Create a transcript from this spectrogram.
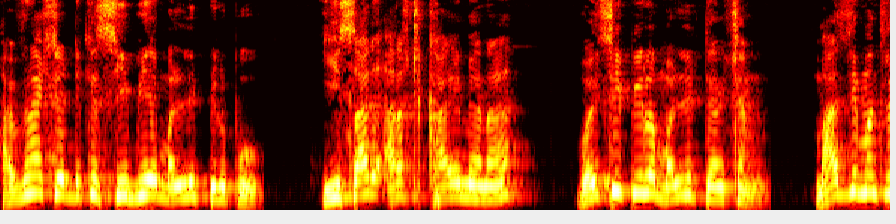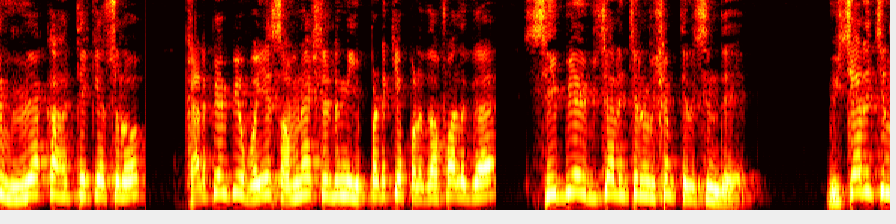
Avinash రెడ్డికి సిబిఐ మళ్ళీ పిలుపు. ఈసారి అరెస్ట్ ఖాయమేనా? వైసీపీలో మళ్ళీ టెన్షన్. మాజీ మంత్రి వివేక హత్య కేసులో కడప ఎంపీ వైఎస్ అవినాష్ రెడ్డిని ఇప్పటికే పలు దఫాలుగా సిబిఐ విచారించిన విషయం తెలిసిందే. విచారించిన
